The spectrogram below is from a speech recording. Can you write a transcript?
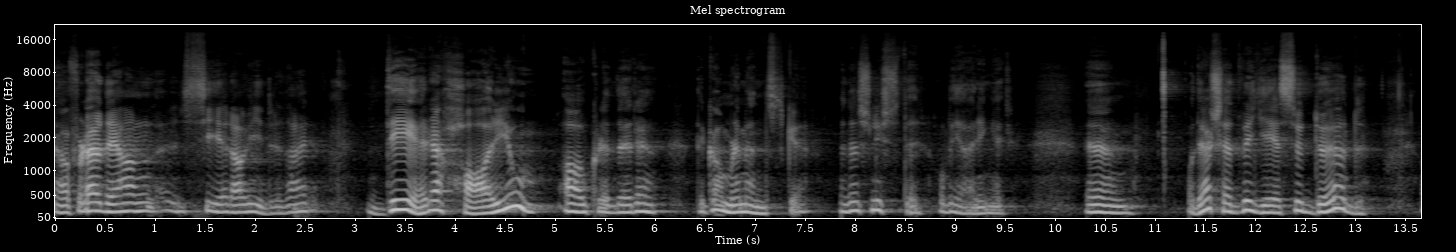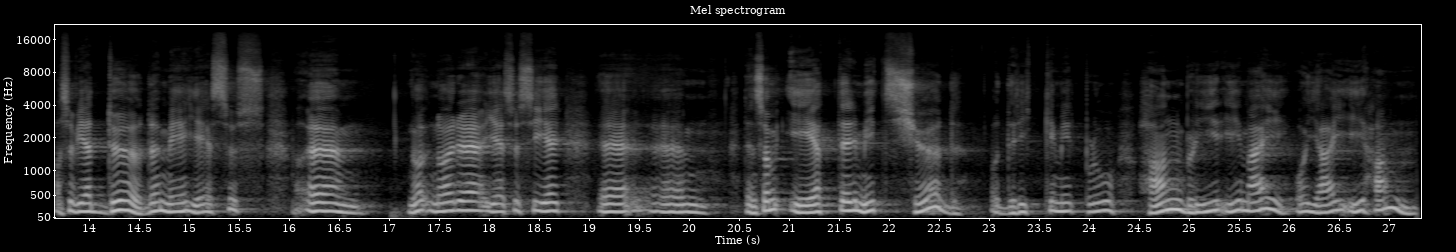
Ja, for det er jo det han sier da videre der. Dere har jo avkledd dere det gamle mennesket med dets lyster og begjæringer. Eh, og det har skjedd ved Jesu død. Altså, vi er døde med Jesus. Eh, når, eh, Jesus sier 'Den som eter mitt kjød og drikker mitt blod, han blir i meg, og jeg i han',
